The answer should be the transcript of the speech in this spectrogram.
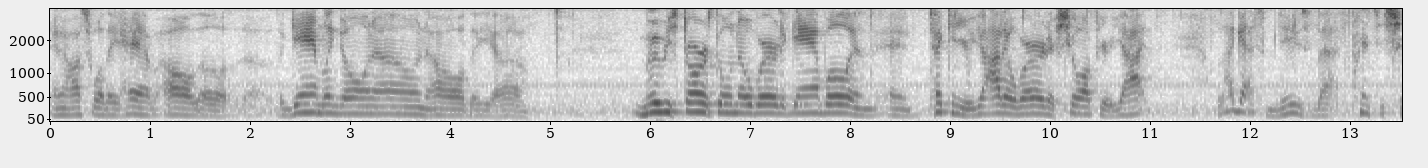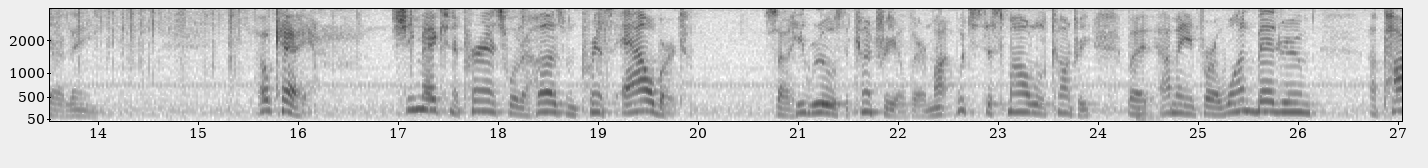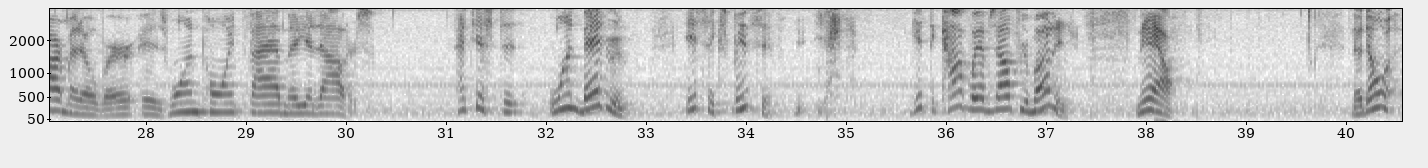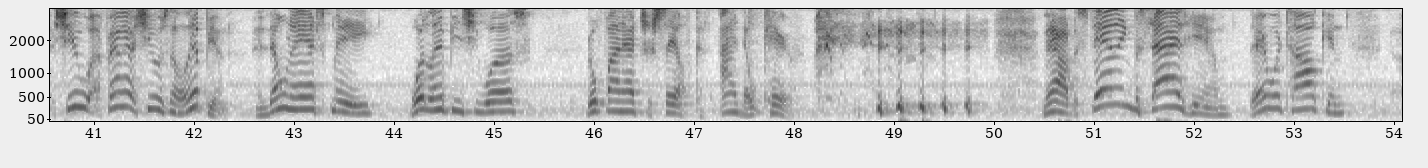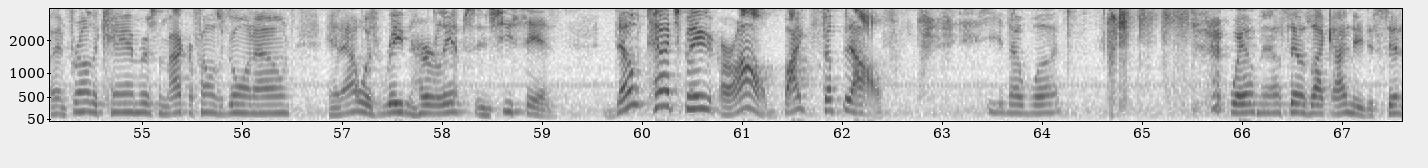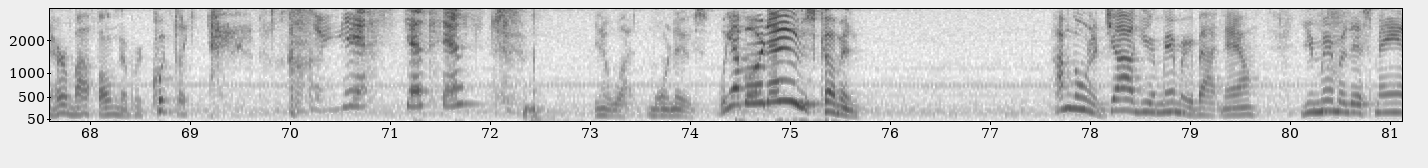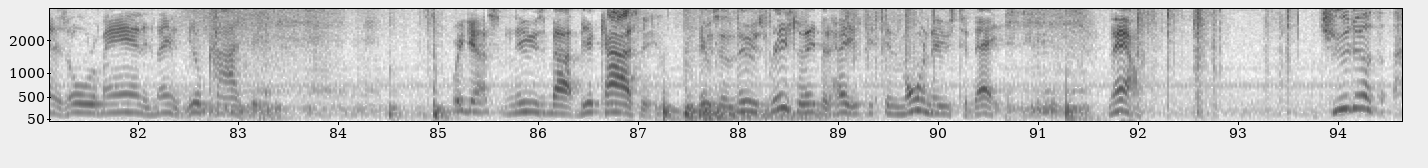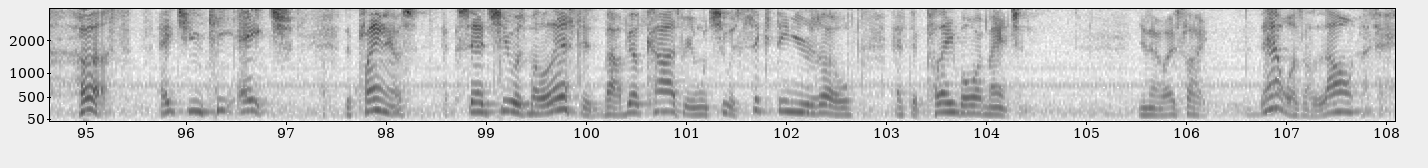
And that's where they have all the, the, the gambling going on, all the uh, movie stars going over to gamble and, and taking your yacht over to show off your yacht. Well, I got some news about Princess Charlene. Okay, she makes an appearance with her husband, Prince Albert. So he rules the country over there, which is a small little country. But I mean, for a one bedroom apartment over there is $1.5 million. That's just a one bedroom. It's expensive. Get the cobwebs off your money. Now, now don't she found out she was an Olympian, and don't ask me what Olympian she was. Go find out yourself, because I don't care. now, standing beside him, they were talking in front of the cameras, the microphones were going on, and I was reading her lips, and she said, Don't touch me or I'll bite something off. you know what? well, now sounds like I need to send her my phone number quickly. yes, yes, yes. You know what? More news. We got more news coming. I'm going to jog your memory about now. You remember this man, this older man, his name is Bill Cosby. We got some news about Bill Cosby. He was in the news recently, but hey, he's in more news today. Now, Judith Huth, H U T H, the plaintiff said she was molested by Bill Cosby when she was 16 years old at the Playboy Mansion. You know, it's like, that was a long, I say,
